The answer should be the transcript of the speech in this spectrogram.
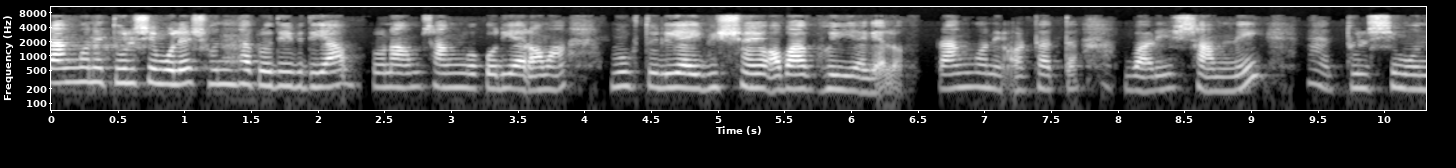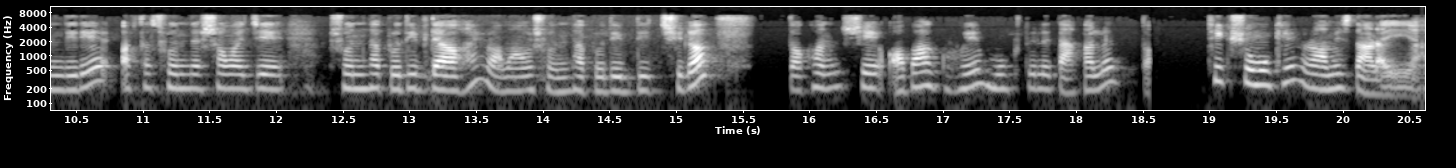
প্রাঙ্গণে তুলসী মূলে সন্ধ্যা প্রদীপ দিয়া প্রণাম সাঙ্গ করিয়া রমা, মুখ তুলিয়া এই বিস্ময়ে অবাক হইয়া গেল। প্রাঙ্গণে অর্থাৎ বাড়ির সামনেই হ্যাঁ তুলসী মন্দিরে, অর্থাৎ সন্ধ্যার সময় যে সন্ধ্যা প্রদীপ দেওয়া হয়, রমাও সন্ধ্যা প্রদীপ দিচ্ছিল, তখন সে অবাক হয়ে মুখ তুলে তাকালো। ঠিক সুমুখে রমেশ দাঁড়াইয়া,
